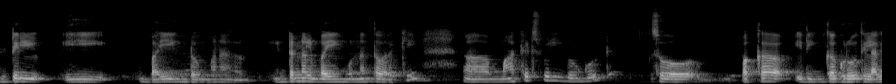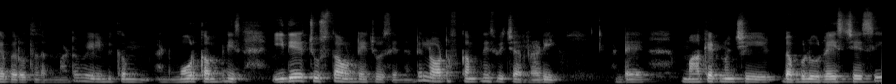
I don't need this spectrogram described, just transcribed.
until ఈ బయింగ్ మన ఇంటర్నల్ బయింగ్ ఉన్నంత వరకు markets will do good so పక్క ఇది ఇంకా గ్రోత్ ఇలాగే పెరుగుతుంది అనమాట will become and more companies ఇదే చూస్తూ ఉంటే చూసి ఏంటంటే lot of companies which are ready అంటే మార్కెట్ నుంచి డబ్బులు రేస్ చేసి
